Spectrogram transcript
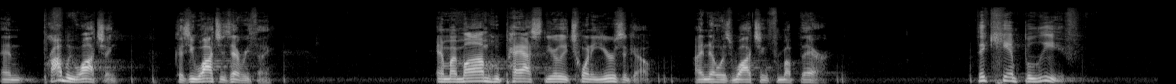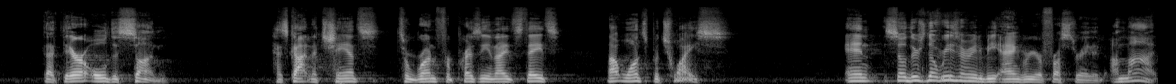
and probably watching, because he watches everything. And my mom, who passed nearly 20 years ago, I know is watching from up there. They can't believe that their oldest son has gotten a chance to run for president of the United States, not once, but twice. And so there's no reason for me to be angry or frustrated. I'm not.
